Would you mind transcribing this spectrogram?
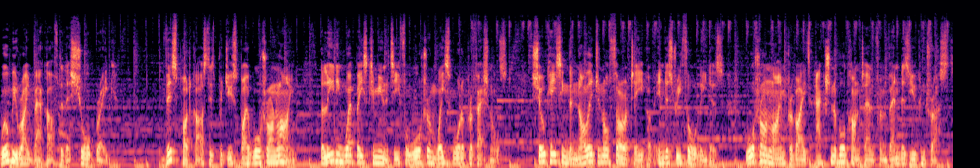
We'll be right back after this short break. This podcast is produced by Water Online, the leading web based community for water and wastewater professionals. Showcasing the knowledge and authority of industry thought leaders, Water Online provides actionable content from vendors you can trust.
